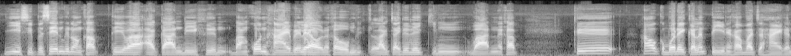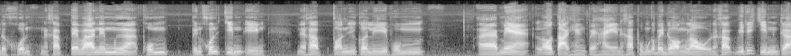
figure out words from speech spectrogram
20%พี่น้องครับที่ว่าอาการดีขึ้นบางคนหายไปแล้วนะครับ ผมหลังจากที่ได้กินหวานนะครับ คือเฮากับบ่ได้การันตีนะครับว่าจะหายกันทุกคนนะครับแต่ว่าในเมื่อผมเป็นคนกินเองนะครับ ตอนอยู่เกาหลีผม แม่เราตากแห้งไปให้นะครับ ผมก็ไปดองเรานะครับ วิธีกินก็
